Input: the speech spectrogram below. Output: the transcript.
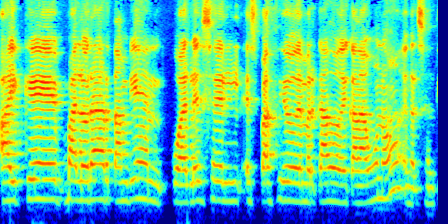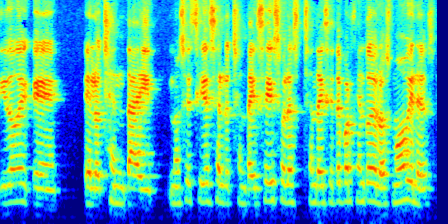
hay que valorar también cuál es el espacio de mercado de cada uno, en el sentido de que el 80, no sé si es el 86 o el 87% de los móviles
